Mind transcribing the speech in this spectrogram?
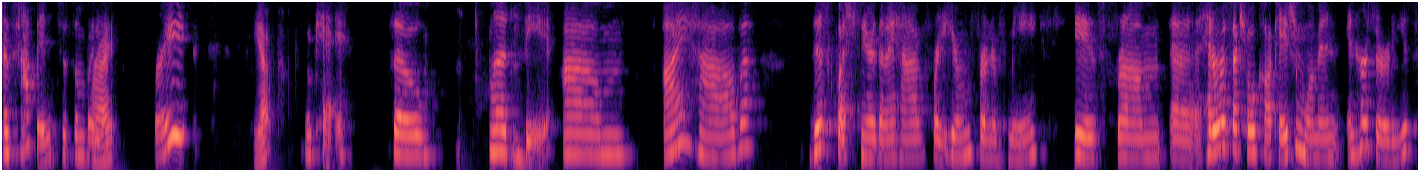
has happened to somebody, Right. right?" Yep. Okay. So let's Mm. see. Um, I have this questionnaire that I have right here in front of me is from a heterosexual Caucasian woman in her 30s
